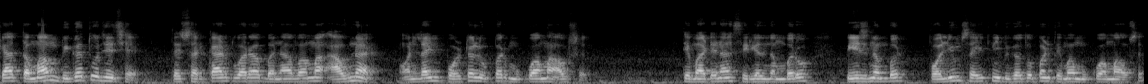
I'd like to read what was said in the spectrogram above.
કે આ તમામ વિગતો જે છે તે સરકાર દ્વારા બનાવવામાં આવનાર ઓનલાઈન પોર્ટલ ઉપર મૂકવામાં આવશે. તે માટેના સિરિયલ નંબરો પેજ નંબર વોલ્યુમ સહિતની વિગતો પણ તેમાં મૂકવામાં આવશે.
